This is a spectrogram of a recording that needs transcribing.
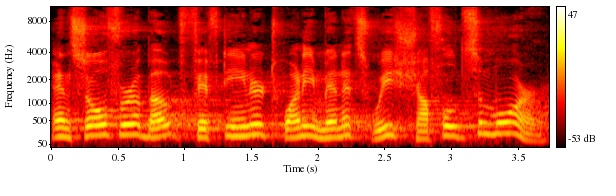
And so, for about 15 or 20 minutes, we shuffled some more,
